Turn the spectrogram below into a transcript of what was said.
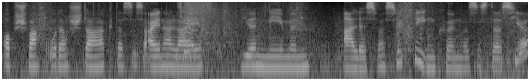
Ob schwach oder stark, das ist einerlei. Wir nehmen alles, was wir kriegen können. Was ist das hier?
